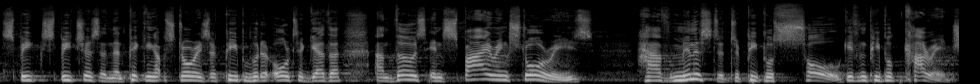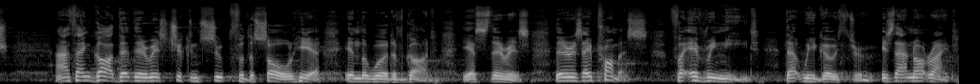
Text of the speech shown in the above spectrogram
speak, speeches and then picking up stories of people, put it all together. And those inspiring stories have ministered to people's soul, given people courage. I thank God that there is chicken soup for the soul here in the Word of God. Yes, there is. There is a promise for every need that we go through. Is that not right?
